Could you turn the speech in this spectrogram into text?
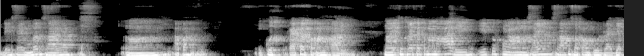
Desember saya uh, apa ikut retret pertama kali Nah itu kereta pertama kali itu pengalaman saya 180 derajat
